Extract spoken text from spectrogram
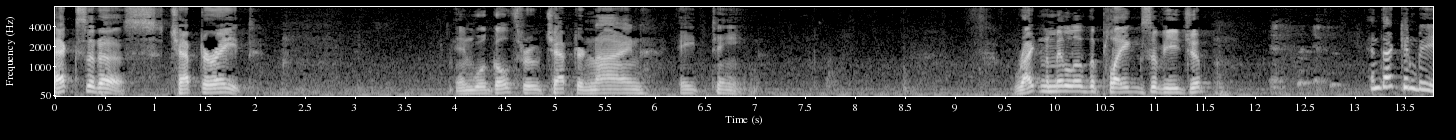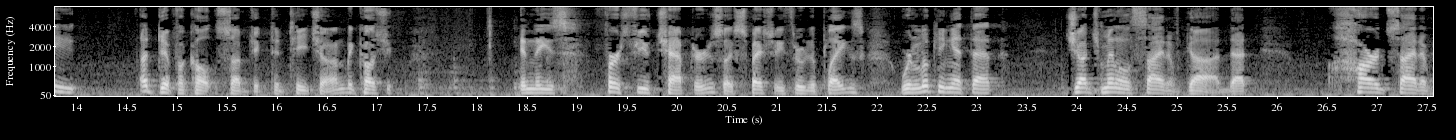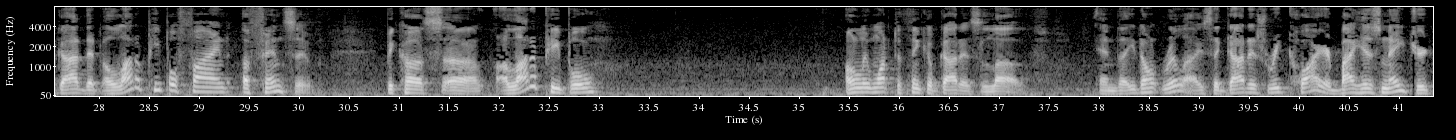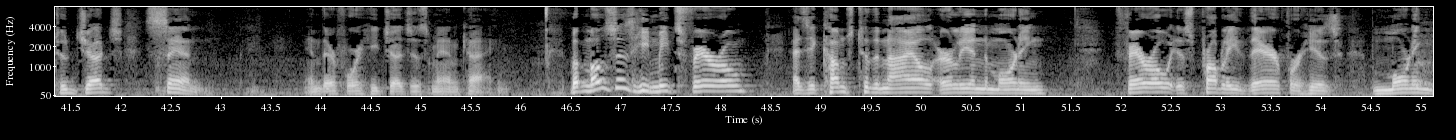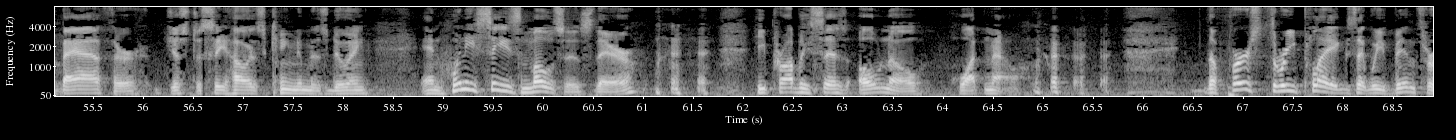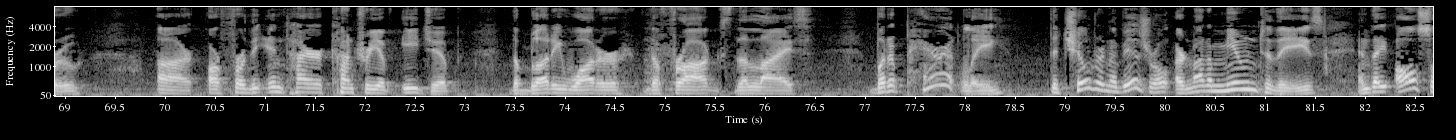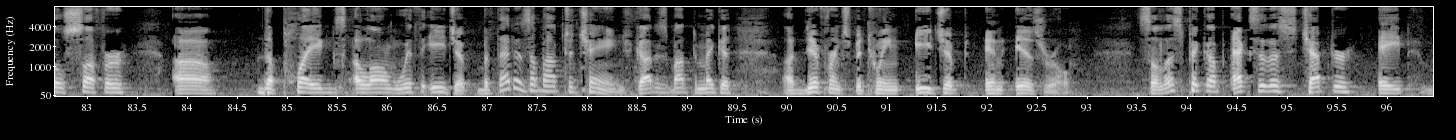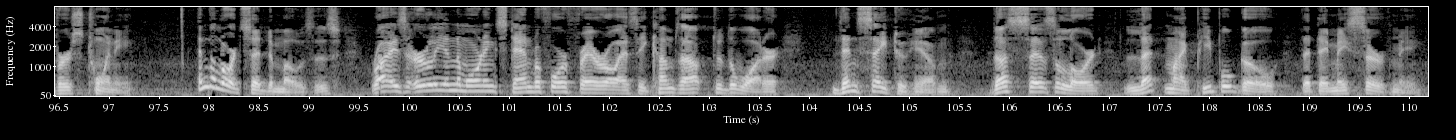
Exodus chapter 8. And we'll go through chapter 9, 18. Right in the middle of the plagues of Egypt. And that can be a difficult subject to teach on because you, in these first few chapters, especially through the plagues, we're looking at that judgmental side of God, that hard side of God that a lot of people find offensive because uh, a lot of people only want to think of God as love. And they don't realize that God is required by his nature to judge sin. And therefore, he judges mankind. But Moses, he meets Pharaoh as he comes to the Nile early in the morning. Pharaoh is probably there for his morning bath or just to see how his kingdom is doing. And when he sees Moses there, he probably says, Oh no, what now? the first three plagues that we've been through are, are for the entire country of Egypt the bloody water, the frogs, the lice. But apparently, the children of Israel are not immune to these, and they also suffer uh, the plagues along with Egypt, but that is about to change. God is about to make a, a difference between Egypt and Israel. So let's pick up Exodus chapter 8, verse 20. And the Lord said to Moses, Rise early in the morning, stand before Pharaoh as he comes out to the water, then say to him, Thus says the Lord, Let my people go, that they may serve me.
